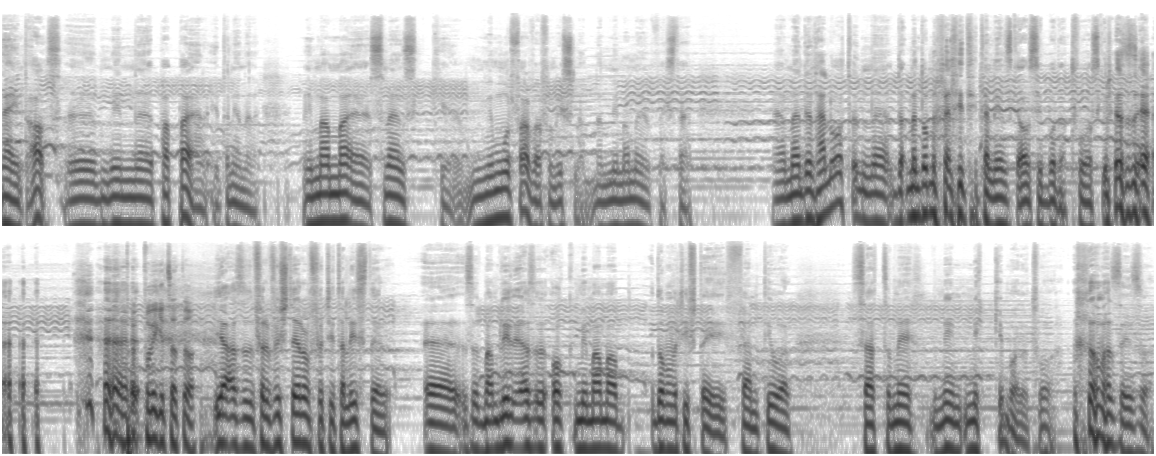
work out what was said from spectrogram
Nej, inte alls. Eh, Min eh, pappa är italienare. Min mamma är svensk. Eh, Min morfar var från Ryssland, men min mamma är uppväxt här. Men den här låten, men de är väldigt italienska av sig båda två skulle jag säga. På, på vilket sätt då? Ja, alltså, för det första är de 40-talister. Eh, så man blir, alltså, och min mamma, de har varit gifta i 50 år. Så att de är, de är mycket båda två. Om man säger så.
